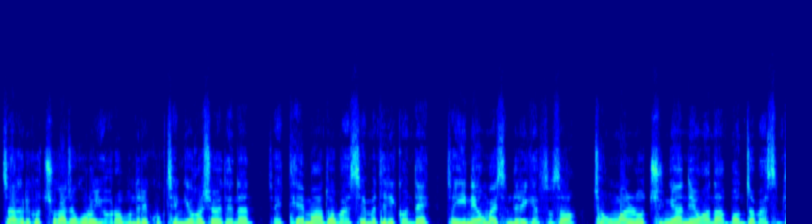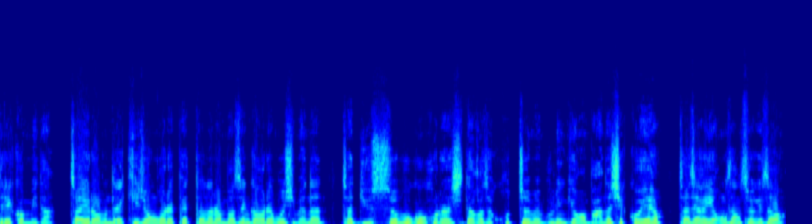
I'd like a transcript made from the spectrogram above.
자, 그리고 추가적으로 여러분들이 꼭 챙겨가셔야 되는 자, 이 테마도 말씀을 드릴 건데, 자, 이 내용 말씀드리기 앞서서 정말로 중요한 내용 하나 먼저 말씀드릴 겁니다. 자, 여러분들의 기존 거래 패턴을 한번 생각을 해보시면은, 자, 뉴스 보고 거래하시다가 자, 고점에 물린 경우가 많으실 거예요. 자, 제가 영상 속에서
